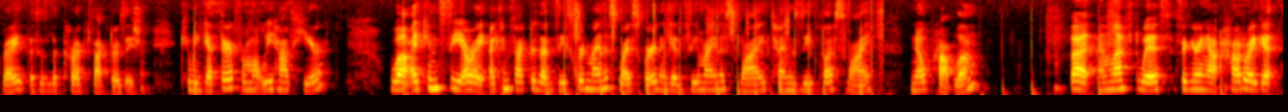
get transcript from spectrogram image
right? This is the correct factorization. Can we get there from what we have here? Well, I can see, all right, I can factor that z squared minus y squared and get z minus y times z plus y, no problem. But I'm left with figuring out how do I get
